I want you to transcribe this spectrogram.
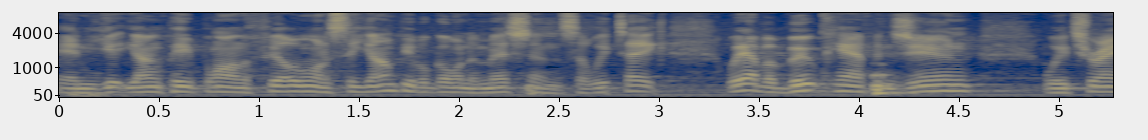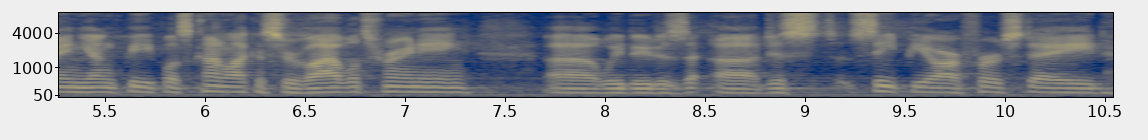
and you get young people on the field. We want to see young people going to missions. So we take we have a boot camp in June. We train young people. It's kind of like a survival training. Uh, we do uh, just CPR, first aid,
